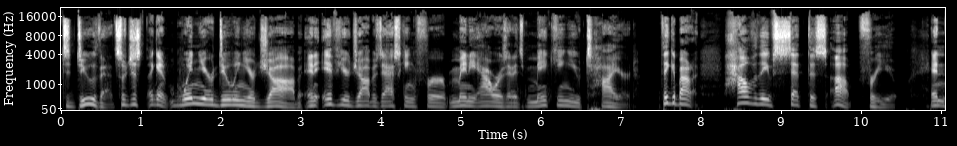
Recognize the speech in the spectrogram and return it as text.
to do that. So just again, when you're doing your job and if your job is asking for many hours and it's making you tired, think about how they've set this up for you and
